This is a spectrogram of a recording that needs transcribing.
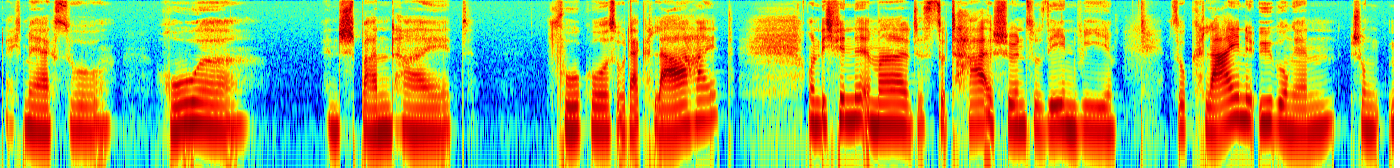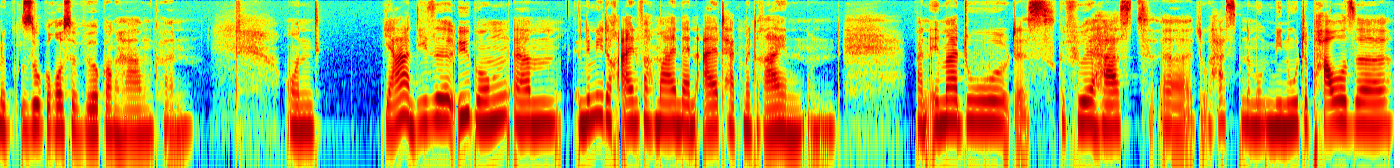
Vielleicht merkst du, Ruhe, Entspanntheit, Fokus oder Klarheit. Und ich finde immer das total schön zu sehen, wie so kleine Übungen schon eine so große Wirkung haben können. Und ja, diese Übung, ähm, nimm die doch einfach mal in deinen Alltag mit rein. Und wann immer du das Gefühl hast, äh, du hast eine Minute Pause,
